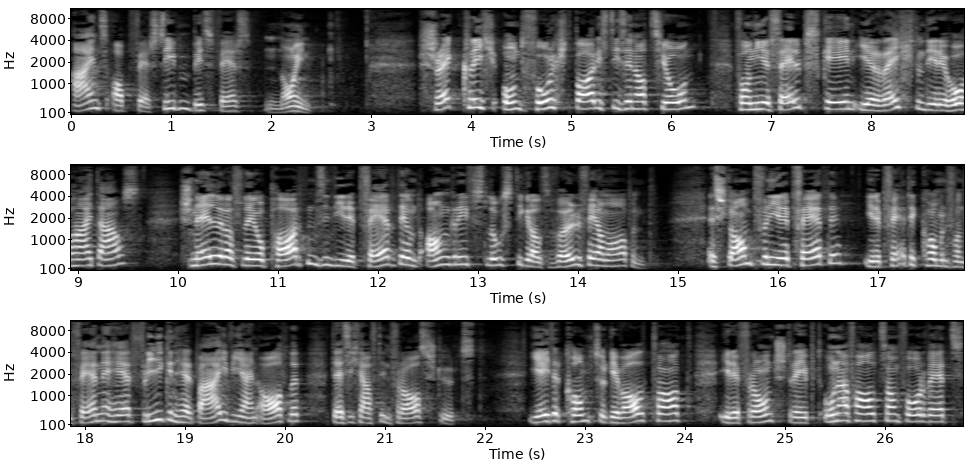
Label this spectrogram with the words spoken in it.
1 ab Vers 7 bis Vers 9. Schrecklich und furchtbar ist diese Nation. Von ihr selbst gehen ihr Recht und ihre Hoheit aus. Schneller als Leoparden sind ihre Pferde und angriffslustiger als Wölfe am Abend. Es stampfen ihre Pferde, ihre Pferde kommen von ferne her, fliegen herbei wie ein Adler, der sich auf den Fraß stürzt. Jeder kommt zur Gewalttat, ihre Front strebt unaufhaltsam vorwärts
